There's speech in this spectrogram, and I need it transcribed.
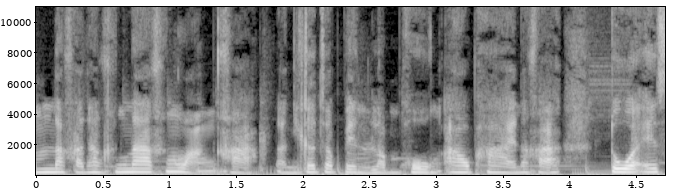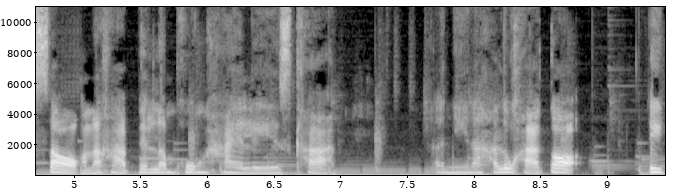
มนะคะทั้งข้างหน้าข้างหลังค่ะ อันนี้ก็จะเป็นลำโพงอัลพายนะคะ ตัว S2 นะคะ เป็นลำโพงไฮเลสค่ะ อันนี้นะคะลูกค้าก็ ติด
